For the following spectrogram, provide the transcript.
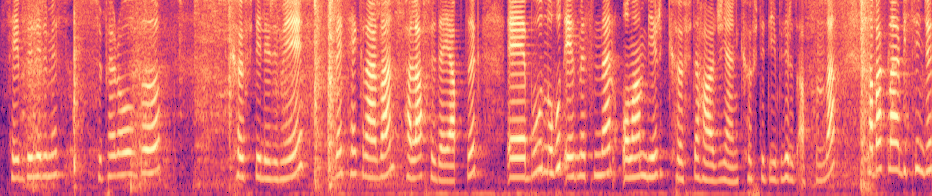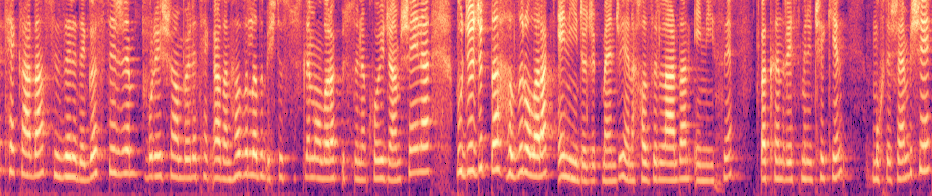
sebzelerimiz süper oldu. Köftelerimiz ve tekrardan falafel de yaptık. Ee, bu nohut ezmesinden olan bir köfte harcı yani köfte diyebiliriz aslında. Tabaklar bitince tekrardan sizlere de gösteririm. Burayı şu an böyle tekrardan hazırladım. İşte süsleme olarak üstüne koyacağım şeyler. Bu cacık da hazır olarak en iyi cacık bence. Yani hazırlardan en iyisi. Bakın resmini çekin. Muhteşem bir şey.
